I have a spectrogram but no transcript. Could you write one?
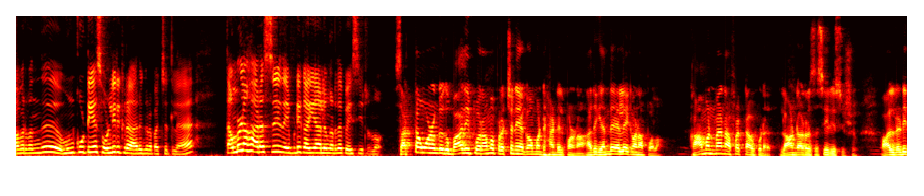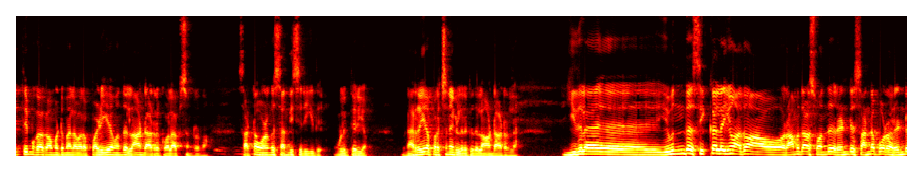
அவர் வந்து முன்கூட்டியே சொல்லியிருக்கிறாருங்கிற பட்சத்துல தமிழக அரசு இதை எப்படி கையாளுங்கிறத பேசிட்டு இருந்தோம். சட்டம் ஒழுங்குக்கு பாதிப்பு வராமல் பிரச்சனையை கவர்மெண்ட் ஹேண்டில் பண்ணணும் அதுக்கு எந்த எல்லைக்கு வேணால் போகலாம் காமன் மேன் அஃபெக்ட் ஆகக்கூடாது. Land order is serious issue already DMK government மேலே வர பழியே வந்து லாண்ட் ஆர்டர் கொலாப்ஸ்ன்றது தான். சட்டம் ஒழுங்கு சந்தி சிரிக்குது. உங்களுக்கு தெரியும். நிறைய பிரச்சனைகள் இருக்குது லாண்ட் ஆர்டரில் இதில் இந்த சிக்கலையும் அதுவும் ராமதாஸ் வந்து ரெண்டு சண்டை போடுற ரெண்டு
